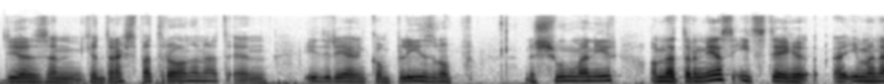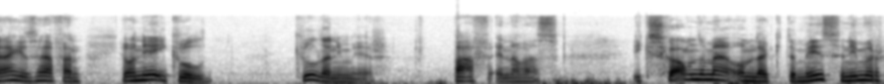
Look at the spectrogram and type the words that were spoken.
Die zijn gedragspatronen had en iedereen kon op een schwung manier. Omdat er ineens iets tegen in mijn eigen zei van, ja nee, ik wil, ik wil dat niet meer. Paf, en dat was... Ik schaamde mij omdat ik de mensen niet meer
